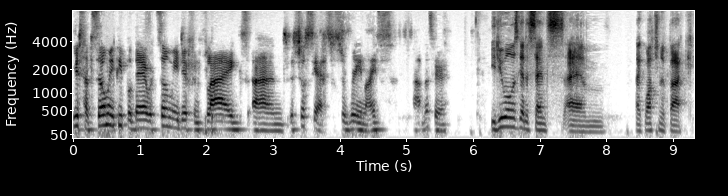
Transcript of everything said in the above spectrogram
you just have so many people there with so many different flags, and it's just yeah, it's just a really nice atmosphere. You do always get a sense, um, like watching it back.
